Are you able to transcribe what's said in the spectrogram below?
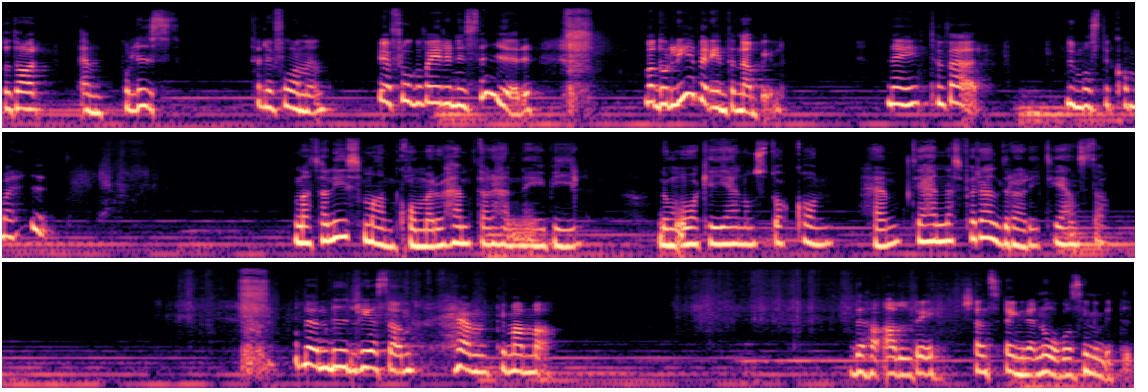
Så tar en polis telefonen. Jag frågar vad är det ni säger? Vad då lever inte Nabil? Nej, tyvärr. Du måste komma hit. Nathalies man kommer och hämtar henne i bil. De åker genom Stockholm hem till hennes föräldrar i Tensta. Och den bilresan hem till mamma. Det har aldrig känts längre än någonsin i mitt liv.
